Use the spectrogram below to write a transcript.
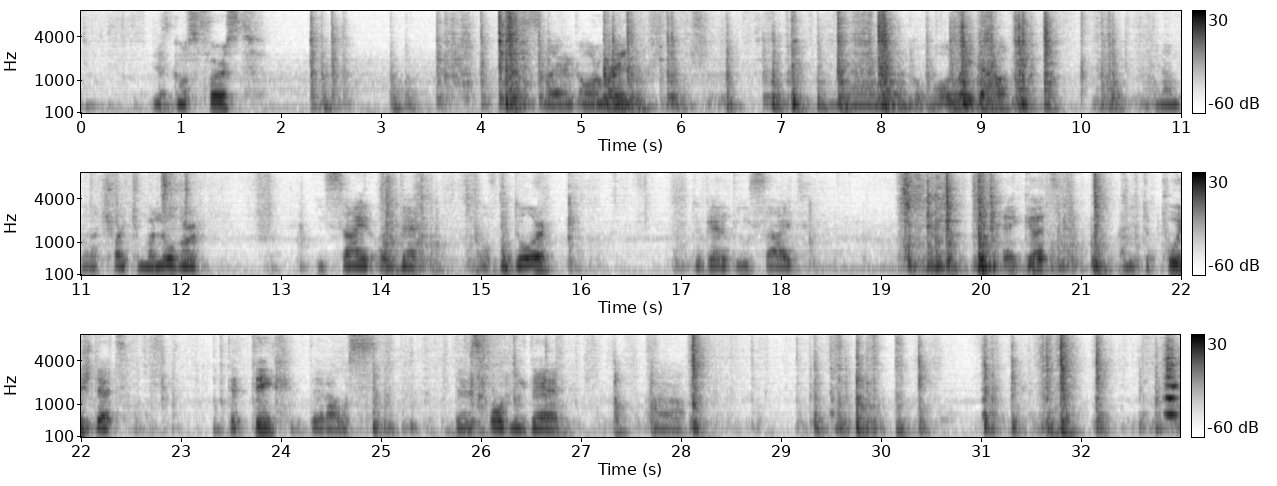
This goes first. Slide it all the way. Now I'm gonna go all the way down. And I'm gonna try to maneuver inside of the of the door to get it inside. Okay good. I need to push that the thing that I was that is holding the uh,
